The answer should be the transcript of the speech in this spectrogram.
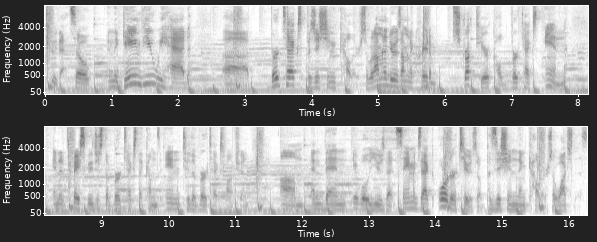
to that. So in the game view, we had uh, vertex, position, color. So what I'm gonna do is I'm gonna create a struct here called vertex in, and it's basically just the vertex that comes into the vertex function. Um, and then it will use that same exact order too. So position, then color. So watch this.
